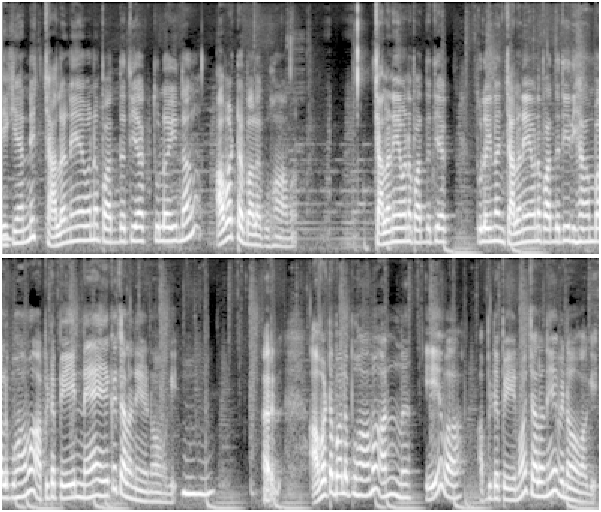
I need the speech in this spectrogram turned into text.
ඒ කියන්නේ චලනය වන පද්ධතියක් තුළ ඉදං අවට බලපුහාම චලනය වන පද්ධතියක් තුළ ඉඳන් චලනය වන පද්ධතිය දිහාම් බලපුහාම අපිට පේෙන් ඒක චලනය නොවගේ අවට බලපුහාම අන්න ඒවා අපිට පේනවා චලනය වෙනවා වගේ.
